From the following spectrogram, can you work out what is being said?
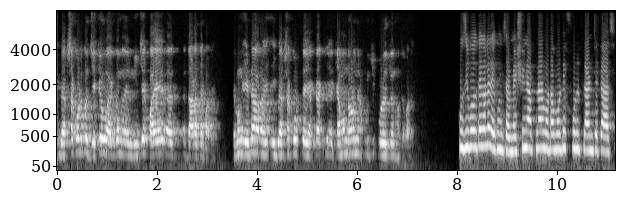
ব্যবসা করে তো যে কেউ একদম নিজের পায়ে দাঁড়াতে পারে। এবং এটা এই ব্যবসা করতে একটা কেমন ধরনের পুঁজি প্রয়োজন হতে পারে? পুঁজি বলতে গেলে দেখুন স্যার মেশিন আপনার মোটামুটি ফুল প্ল্যান্ট যেটা আছে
